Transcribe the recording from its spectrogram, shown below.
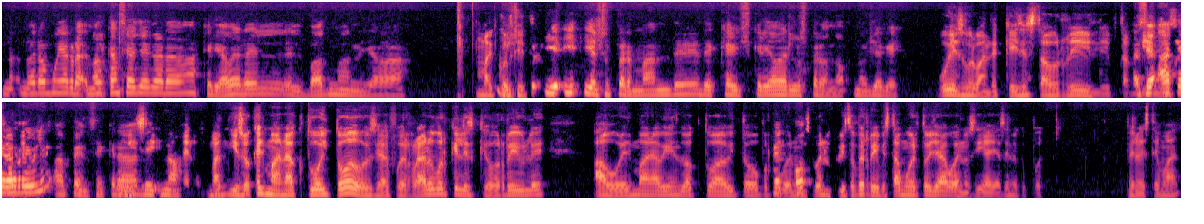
No, no era muy agradable, no alcancé a llegar a, quería ver el, el Batman y a... Michael. Y, y, y, el Superman de, de, Cage, quería verlos, pero no, no llegué. Uy, el Superman de Cage está horrible. También, ¿Ah, sí, era horrible? Ah, pensé que era Uy, sí, digno. Y eso que el man actuó y todo, o sea, fue raro porque les quedó horrible a el man habiendo actuado y todo, porque pero, bueno, bueno, Christopher Reeve está muerto ya, bueno, sí, ya hacen lo que puede. Pero este man.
